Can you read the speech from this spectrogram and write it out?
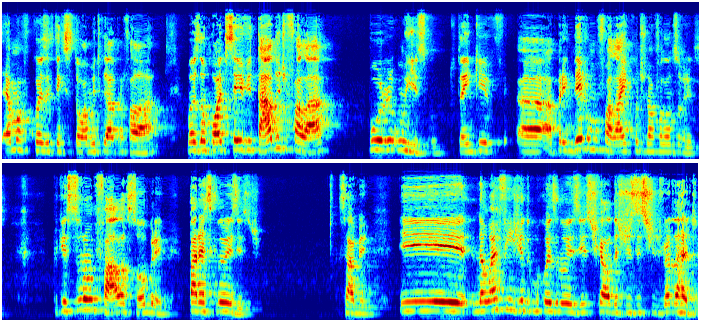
É uma coisa que tem que se tomar muito cuidado para falar, mas não pode ser evitado de falar por um risco. Tu tem que uh, aprender como falar e continuar falando sobre isso. Porque se tu não fala sobre, parece que não existe. Sabe? E não é fingindo que uma coisa não existe que ela deixa de existir de verdade.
